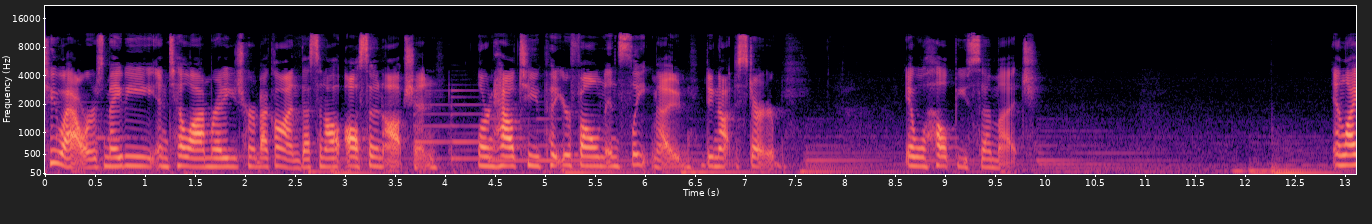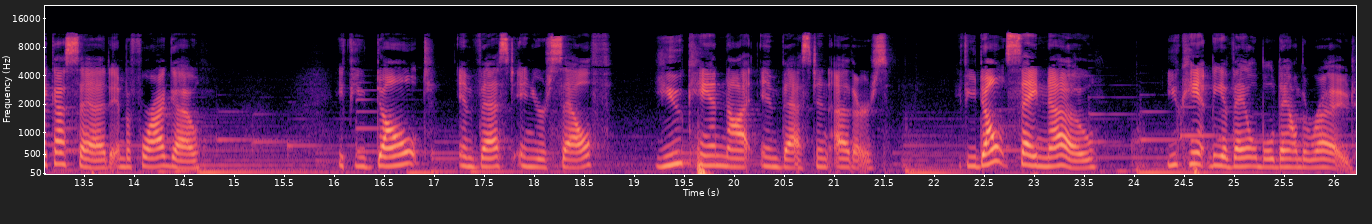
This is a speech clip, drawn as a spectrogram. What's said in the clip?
two hours, maybe until I'm ready to turn it back on. That's an, also an option. Learn how to put your phone in sleep mode, Do Not Disturb. It will help you so much. And like I said, and before I go, if you don't invest in yourself, you cannot invest in others. If you don't say no, you can't be available down the road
